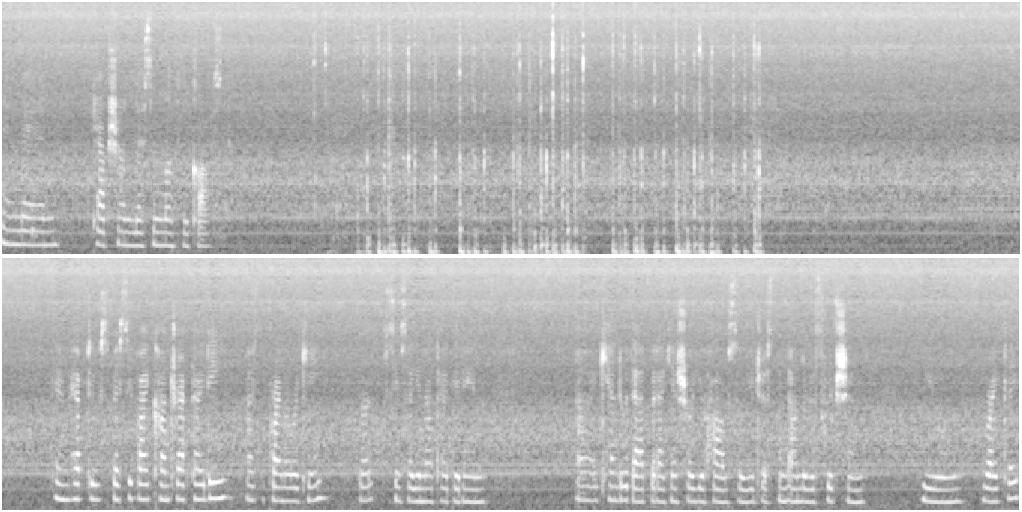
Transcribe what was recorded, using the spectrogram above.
And then caption lesson monthly cost. Then we have to specify contract ID as the primary key but since I did not type it in. I can't do that but I can show you how. So you just in under description you right click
